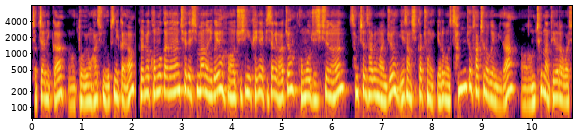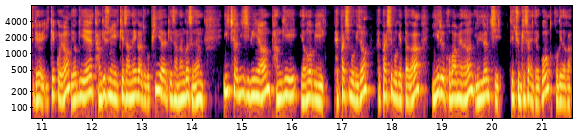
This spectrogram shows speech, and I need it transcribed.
적자니까 어, 도용할 수는 없으니까요. 그러면 공모가는 최대 10만 원이고요. 어, 주식이 굉장히 비싸게 나왔죠. 공모 주식수는 3,400만 주, 예상 시가총액 여러분 3조 4천억원입니다. 어, 엄청난 대여라고 할 수 있겠고요. 여기에 단기순이익 계산해가지고 PER 계산한 것은 2022년 반기 영업이익 180억이죠. 180억에다가 2를 곱하면은 1년치 대충 계산이 되고 거기다가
